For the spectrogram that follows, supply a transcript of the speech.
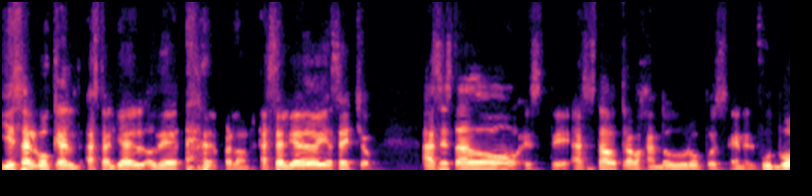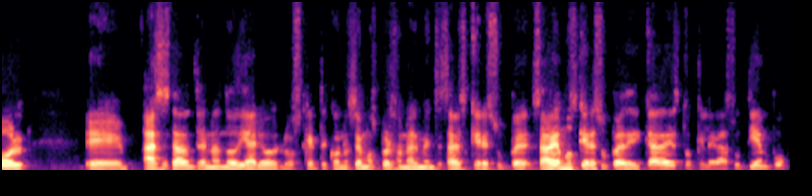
Y es algo que hasta el día de, perdón, hasta el día de hoy has hecho. Has estado, este, has estado trabajando duro pues, en el fútbol, eh, has estado entrenando diario, los que te conocemos personalmente sabes que eres super, sabemos que eres súper dedicada a esto, que le da su tiempo,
